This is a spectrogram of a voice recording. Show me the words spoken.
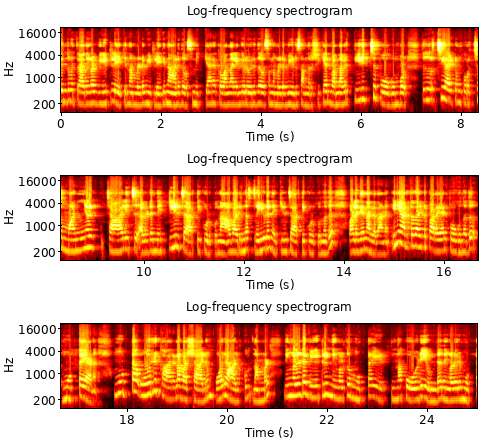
ബന്ധുമിത്രാദികൾ വീട്ടിലേക്ക് നമ്മളുടെ വീട്ടിലേക്ക് നാല് ദിവസം നിൽക്കാനൊക്കെ വന്ന അല്ലെങ്കിൽ ഒരു ദിവസം നമ്മളുടെ വീട് സന്ദർശിക്കാൻ വന്ന് അവർ തിരിച്ചു പോകുമ്പോൾ തീർച്ചയായിട്ടും കുറച്ച് മഞ്ഞൾ ചാലിച്ച് അവരുടെ നെറ്റിയിൽ ചാർത്തി കൊടുക്കുന്ന ആ വരുന്ന സ്ത്രീയുടെ നെറ്റിയിൽ ചാർത്തി കൊടുക്കുന്നത് വളരെ നല്ലതാണ്. ഇനി അടുത്തതായിട്ട് പറയാൻ പോകുന്നത് മുട്ടയാണ്. മുട്ട ഒരു കാരണവശാലും ഒരാൾക്കും നമ്മൾ നിങ്ങളുടെ വീട്ടിൽ നിങ്ങൾക്ക് മുട്ട ഇടുന്ന കോഴിയുണ്ട് നിങ്ങളൊരു മുട്ട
